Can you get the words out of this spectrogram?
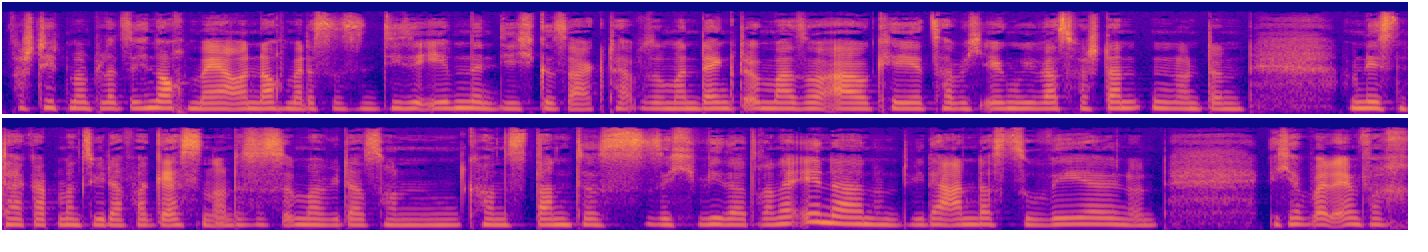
versteht man plötzlich noch mehr und noch mehr. Das sind diese Ebenen, die ich gesagt habe. So man denkt immer so, ah okay, jetzt habe ich irgendwie was verstanden und dann am nächsten Tag hat man es wieder vergessen und es ist immer wieder so ein konstantes sich wieder dran erinnern und wieder anders zu wählen und ich habe halt einfach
